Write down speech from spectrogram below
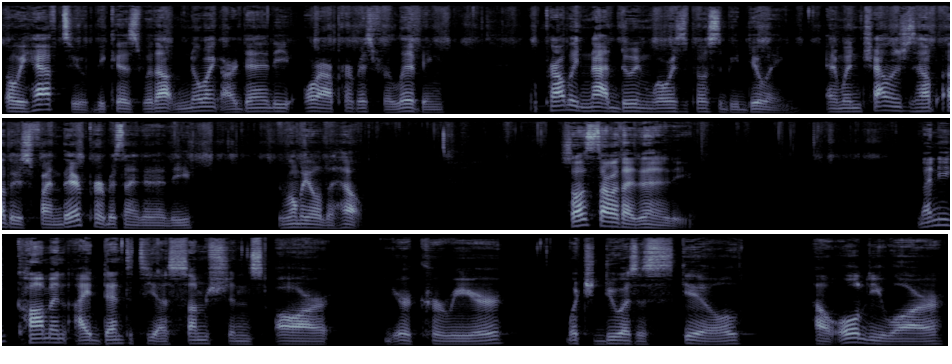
But we have to, because without knowing our identity or our purpose for living, we're probably not doing what we're supposed to be doing. And when challenged to help others find their purpose and identity, we won't be able to help. So let's start with identity. Many common identity assumptions are your career, what you do as a skill, how old you are,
